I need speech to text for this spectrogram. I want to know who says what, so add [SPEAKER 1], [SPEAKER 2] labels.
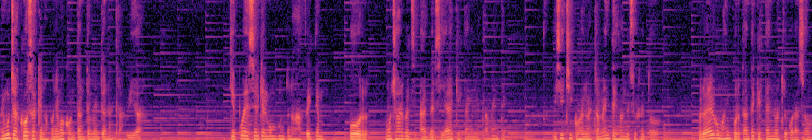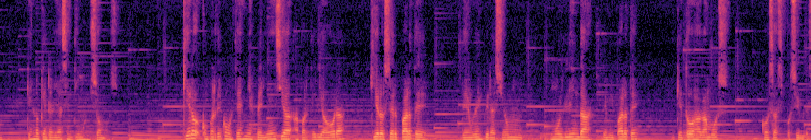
[SPEAKER 1] Hay muchas cosas que nos ponemos constantemente en nuestras vidas que puede ser que algún punto nos afecten por muchas adversidades que están en nuestra mente. Y sí chicos, en nuestra mente es donde surge todo. Pero hay algo más importante que está en nuestro corazón, que es lo que en realidad sentimos y somos. Quiero compartir con ustedes mi experiencia a partir de ahora. Quiero ser parte de una inspiración muy linda de mi parte que todos hagamos cosas posibles.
